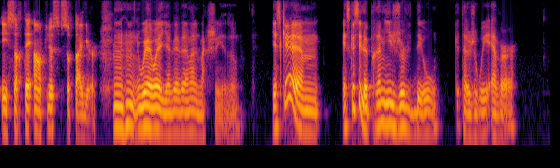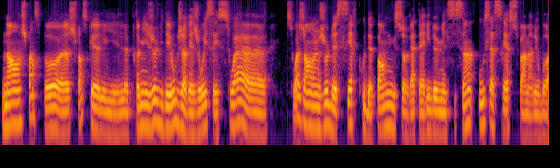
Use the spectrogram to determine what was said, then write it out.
et sortait en plus sur Tiger. Mhm. Ouais, ouais, il y avait vraiment le marché. Est-ce que euh, est-ce que c'est le premier jeu vidéo que tu as joué ever? Non, je pense pas. Euh, je pense que les- le premier jeu vidéo que j'aurais joué, c'est soit, euh, soit genre un jeu de cirque ou de Pong sur Atari 2600 ou ça serait Super Mario Bros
